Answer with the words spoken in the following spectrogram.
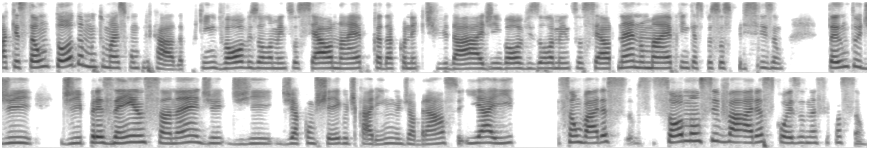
a questão toda é muito mais complicada, porque envolve isolamento social na época da conectividade, envolve isolamento social, né, numa época em que as pessoas precisam tanto de, de presença, né, de, de, de aconchego, de carinho, de abraço, e aí são várias, somam-se várias coisas nessa equação.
